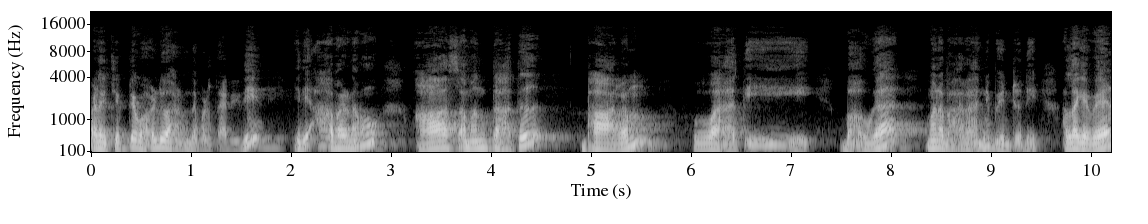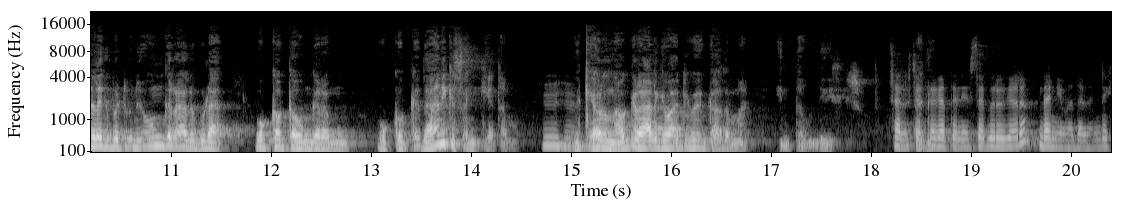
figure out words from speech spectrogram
వాళ్ళకి చెప్తే వాళ్ళు ఆనందపడతారు ఇది. ఇది ఆభరణము. ఆ సమంతాత్ భారం వహతి. బావుగా మన భారాన్ని పెంచుతుంది. అలాగే వేళ్ళకి పెట్టుకునే ఉంగరాలు కూడా ఒక్కొక్క ఉంగరము ఒక్కొక్క దానికి సంకేతం కేవలం నవగ్రహాలకి వాటికి కాదమ్మా. ఇంత ఉంది విశేషం. చాలా చక్కగా తెలియజేశారు గురుగారు. ధన్యవాదాలండి.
